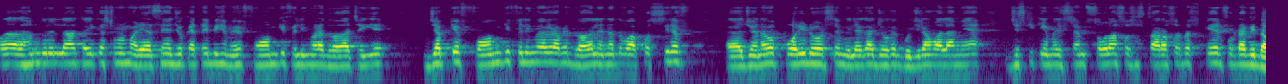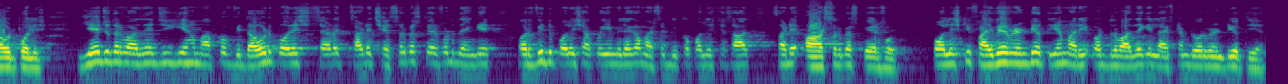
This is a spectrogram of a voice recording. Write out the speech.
और अलहमदिल्ला कई कस्टमर हमारे ऐसे हैं जो कहते हैं भी हमें फॉर्म की फिलिंग वाला दरवाज़ा चाहिए, जबकि फॉर्म की फिलिंग वाला अगर आपने दरवाज़ा लेना तो वो आपको सिर्फ़ जो है ना, वो पॉलीडोर से मिलेगा, जो कि गुजरा वाला में है, जिसकी कीमत इस टाइम सोलह सौ से सतारह सौ रुपये स्क्वेयर फुट है विदाउट पॉलिश ये जो दरवाजे हैं जी, ये हम आपको विदाउट पॉलिश साढ़े साढ़े छः सौ रुपये स्क्वेयर फुट देंगे और विद पॉलिश आपको ये मिलेगा हमारे डिको पॉलिश के साथ साढ़े आठ सौ रुपये स्क्वेयर फुट पॉलिश की फाइव ईयर वारंटी होती है हमारी और दरवाजे की लाइफ टाइम डोर वारंटी होती है।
